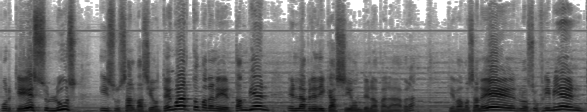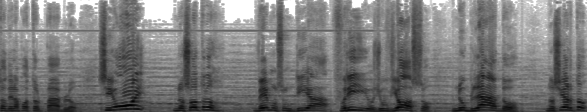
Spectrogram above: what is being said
porque es su luz y su salvación. Tengo harto para leer también en la predicación de la palabra, que vamos a leer los sufrimientos del apóstol Pablo. Si hoy nosotros vemos un día frío, lluvioso, nublado, ¿no es cierto?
